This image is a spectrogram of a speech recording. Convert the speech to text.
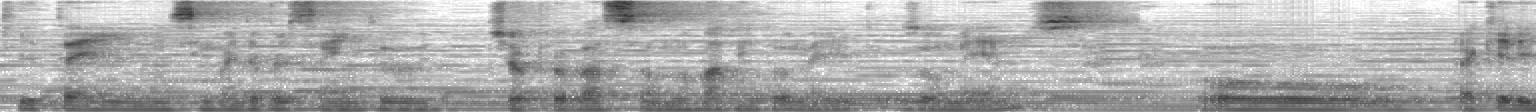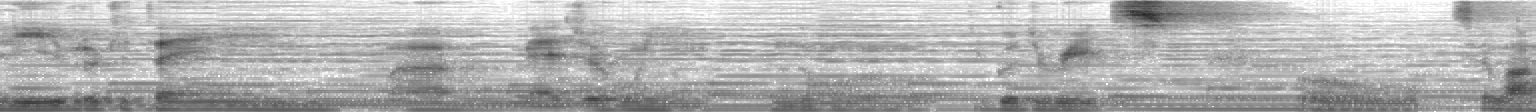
que tem 50% de aprovação no Rotten Tomatoes ou menos, ou para aquele livro que tem uma média ruim no Goodreads. Ou, sei lá,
